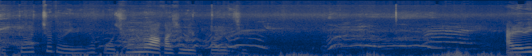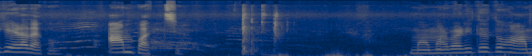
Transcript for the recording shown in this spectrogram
দেখতে পাচ্ছ তো? এইদিকে প্রচণ্ড আকাশ মেঘ করেছে। আর এদিকে এরা দেখো, আম পাচ্ছে। মামার বাড়িতে তো আম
